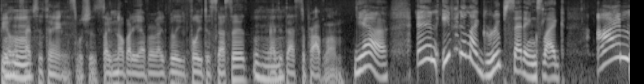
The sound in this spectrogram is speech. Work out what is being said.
be all those types of things, which is like nobody ever like really fully discussed it. And I think that's the problem. Yeah. And even in like group settings like I'm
